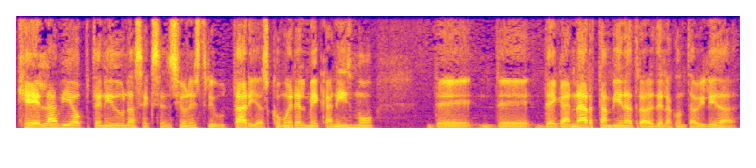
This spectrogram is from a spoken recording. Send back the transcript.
que él había obtenido unas exenciones tributarias. ¿Cómo era el mecanismo de, de, de ganar también a través de la contabilidad?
